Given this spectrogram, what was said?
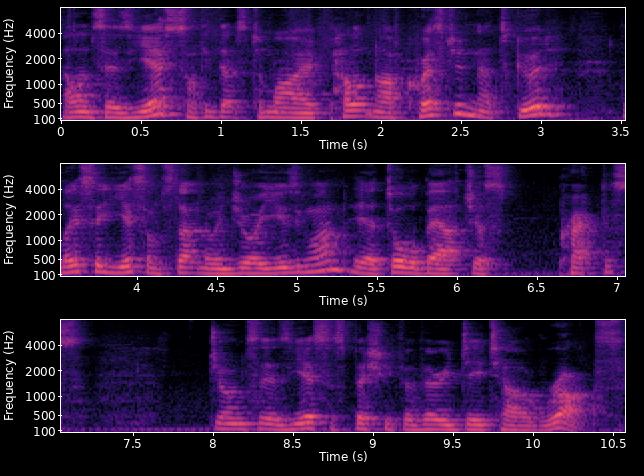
Alan says yes, I think that's to my palette knife question, that's good. Lisa, yes, I'm starting to enjoy using one. Yeah, it's all about just practice. John says yes, especially for very detailed rocks.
